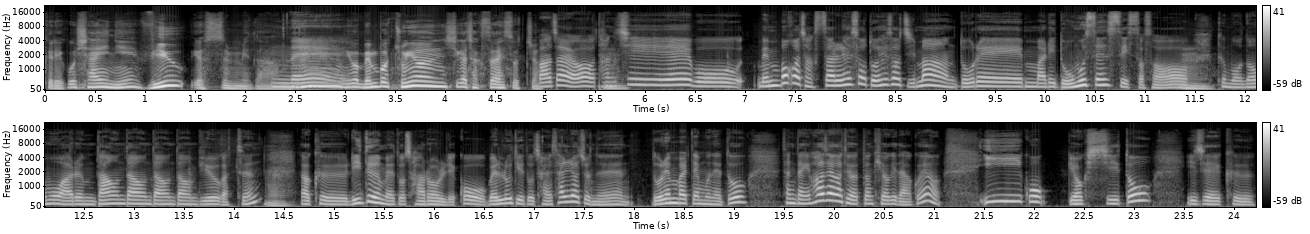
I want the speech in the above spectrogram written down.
그리고 샤이니의 View였습니다. 네. 음, 이거 멤버 종현 씨가 작사했었죠. 맞아요. 당시에 음. 뭐 멤버가 작사를 해서도 해서지만 노래말이 너무 센스 있어서 음. 그뭐 너무 아름다운 다운 다운 다운 View 같은 네. 그러니까 그 리듬에도 잘 어울리고 멜로디도 잘 살려주는 노랫말 때문에도 상당히 화제가 되었던 기억이 나고요. 이 곡 역시도 이제 그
